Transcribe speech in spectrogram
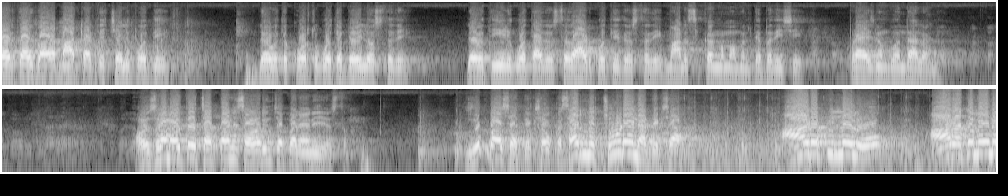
పడితే అది బాగా మాట్లాడితే చలిపోద్ది లేకపోతే కోర్టు పోతే బెయిల్ వస్తుంది లేకపోతే ఈడిపోతే అది వస్తుంది ఆడిపోతే ఇది వస్తుంది. మానసికంగా మమ్మల్ని దెబ్బతీసి ప్రయోజనం పొందాలని. అవసరమైతే చట్టాన్ని సవరించే పని అని చేస్తాం. ఏం భాష అధ్యక్ష? ఒకసారి మీరు చూడండి అధ్యక్ష. ఆడపిల్లలు ఆ రకమైన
